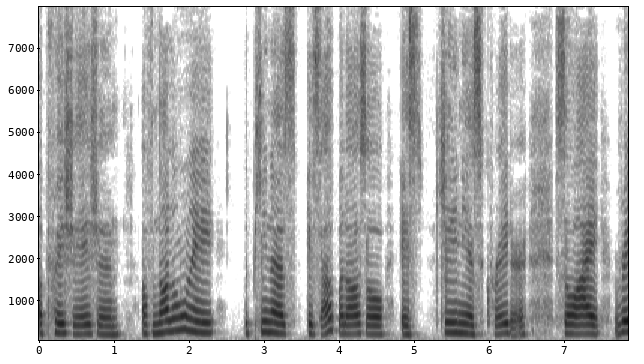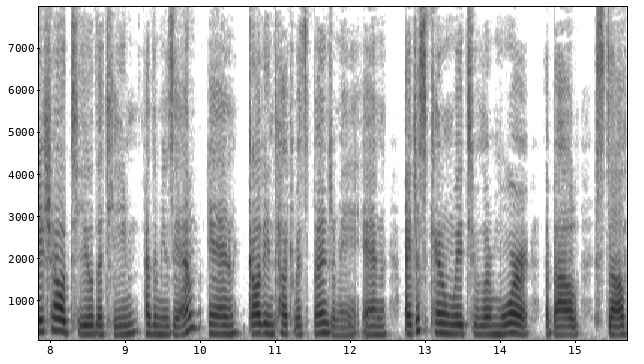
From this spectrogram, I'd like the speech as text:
appreciation of not only the Peanuts itself, but also its genius creator. So I reached out to the team at the museum and got in touch with Benjamin. And I just can't wait to learn more about stuff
